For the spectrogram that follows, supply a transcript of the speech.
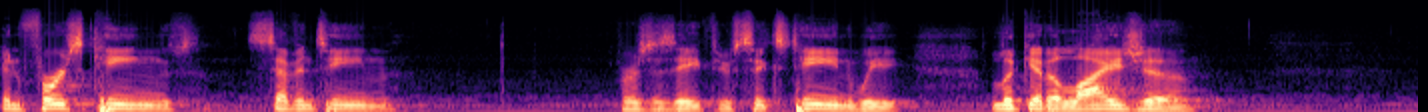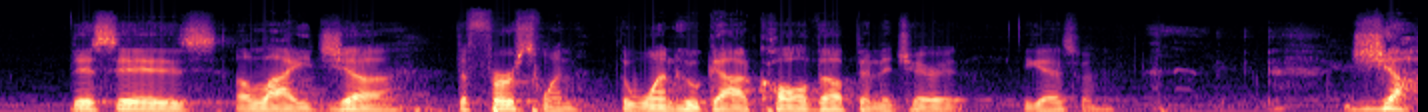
In 1 Kings 17, verses 8 through 16, we look at Elijah. This is Elijah, the first one, the one who God called up in the chariot. You guys want? Jah.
